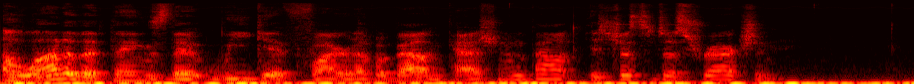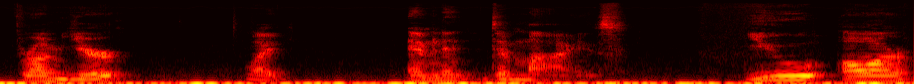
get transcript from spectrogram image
A lot of the things that we get fired up about and passionate about is just a distraction from your like imminent demise. You are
